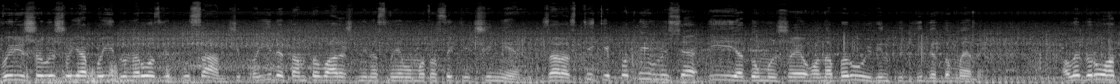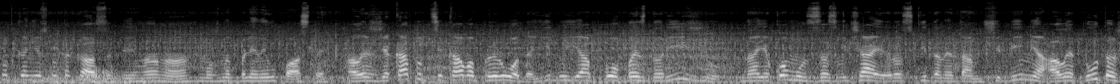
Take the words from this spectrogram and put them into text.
Вирішили, що я поїду на розвідку сам. Чи проїде там товариш мій на своєму мотоциклі чи ні. Зараз тільки подивлюся, і я думаю, що я його наберу і він під'їде до мене. Але дорога тут, звісно, така собі. Ага, можна, блін, і впасти. Але ж яка тут цікава природа? Їду я по бездоріжжю, на якому зазвичай розкидане там щебіння, але тут аж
